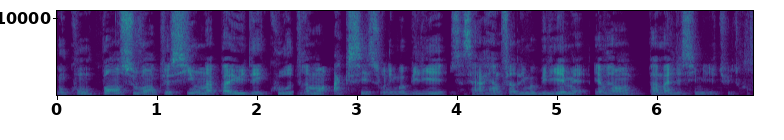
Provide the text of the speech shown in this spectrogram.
Donc on pense souvent que si on n'a pas eu des cours vraiment axés sur l'immobilier, ça sert à rien de faire de l'immobilier, mais il y a vraiment pas mal de similitudes. Quoi.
